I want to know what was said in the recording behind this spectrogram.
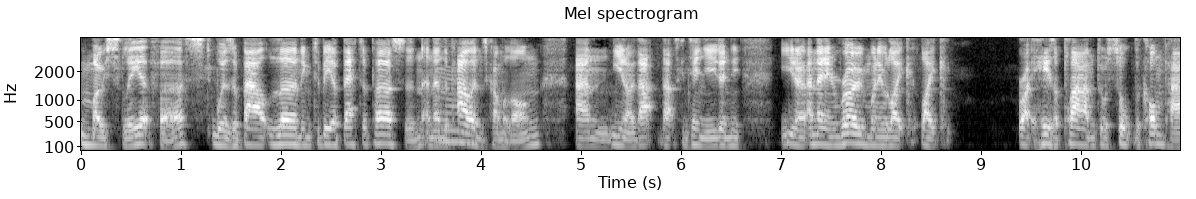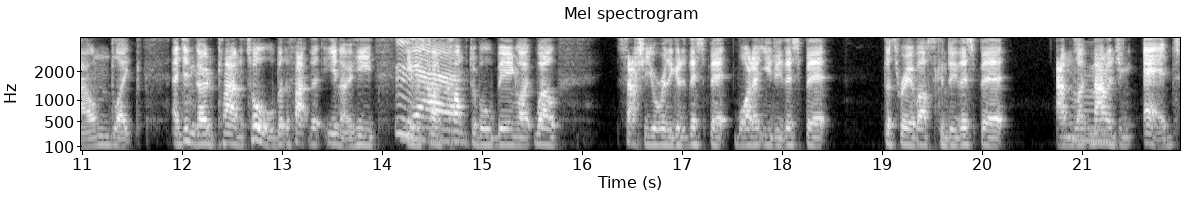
mostly at first was about learning to be a better person and then the mm. paladins come along and you know that that's continued and you know and then in rome when he were like like right here's a plan to assault the compound like and didn't go to plan at all but the fact that you know he he was kind of comfortable being like well sasha you're really good at this bit why don't you do this bit? The three of us can do this bit and like managing ed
